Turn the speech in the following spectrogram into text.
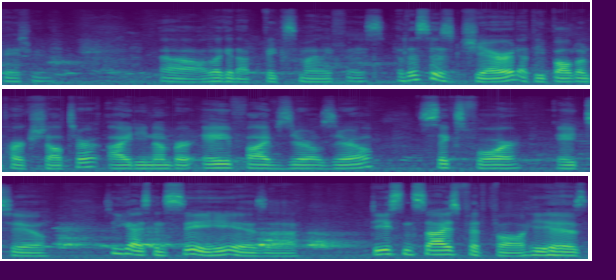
face. Oh, look at that big smiley face. This is Jared at the Baldwin Park Shelter, ID number A5006482. So you guys can see he is a decent sized pit bull. He is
